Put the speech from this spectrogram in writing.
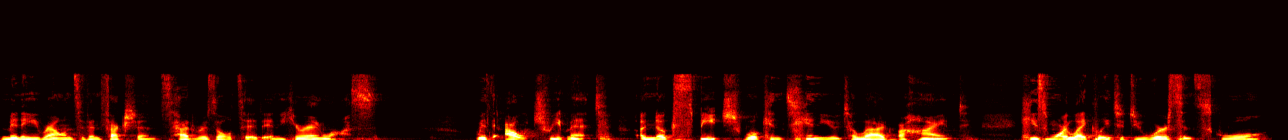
many rounds of infections had resulted in hearing loss. Without treatment, Anook's speech will continue to lag behind. He's more likely to do worse in school,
